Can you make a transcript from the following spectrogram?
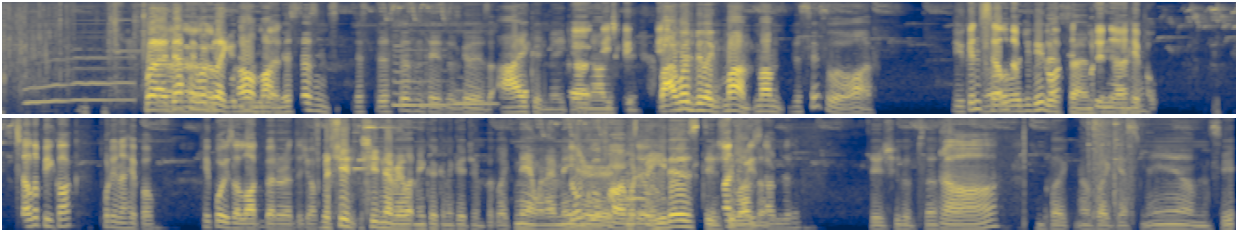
chancla. But I definitely would be Uh, like, oh, mom, this doesn't, this, this doesn't taste as good as I could make it. Uh, no, I'm it- just kidding. it- But I would be like, mom, mom, this tastes a little off. You can Well, sell the what'd you do this time? put in a Mhm. hippo. Sell the peacock, put in a hippo. Hippo is a lot better at the job. But she'd, she'd never let me cook in the kitchen. But like, man, when I made Don't go her for armadillo. fajitas, dude, she Punch loved these them. armadillo. Dude, she's obsessed. Aw. Like, I was like, yes, ma'am. See,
